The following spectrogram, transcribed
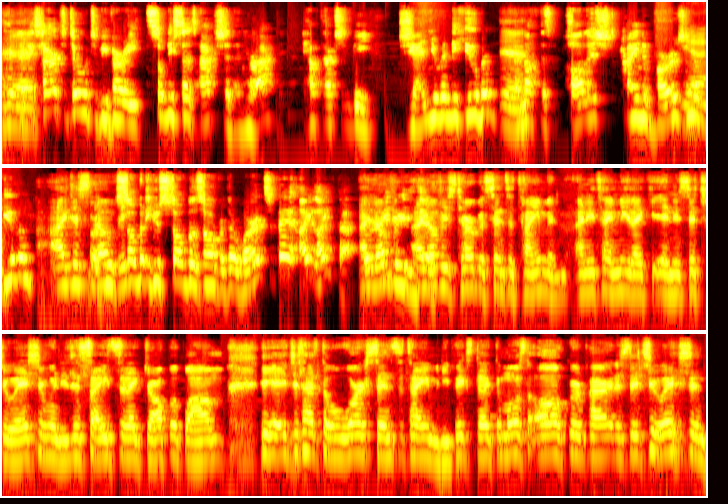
Like, it's hard to do to be very. Somebody says action and you're acting. You have to actually be genuinely human Yeah. and not this polished kind of version Yeah. of human. I just Or love somebody who stumbles over their words a bit. I like that. I love really I do. love his terrible sense of timing. Anytime he like in a situation when he decides to like drop a bomb, he it just has the worst sense of time and he picks like the most awkward part of the situation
